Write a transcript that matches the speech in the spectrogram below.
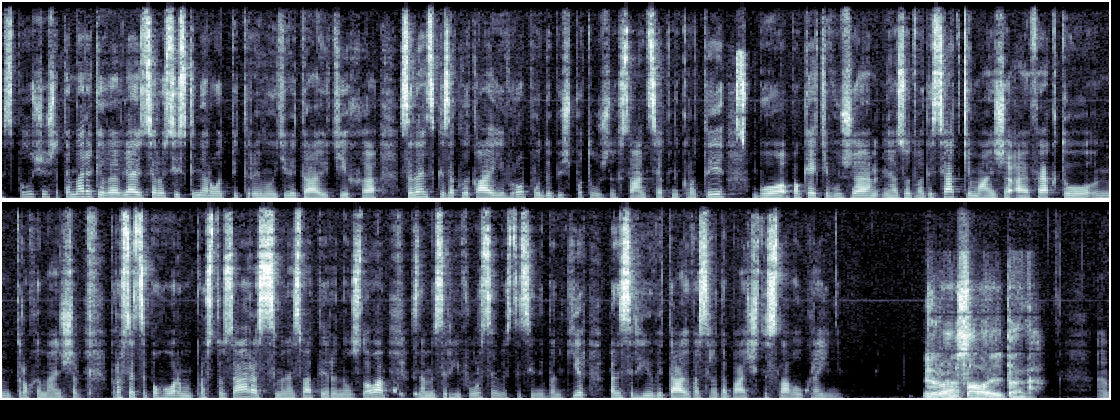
Сполучені Штати Америки виявляються, російський народ підтримують і вітають їх. Е, Зеленський закликає Європу до більш потужних санкцій, як не крути, бо пакетів уже зо два десятки майже, а ефекту м, трохи менше. Про все це поговоримо просто зараз. Мене звати Ірина Узлова. З нами Сергій Фурсин, інвестиційний банкір. Пане Сергію, вітаю вас, рада бачити. Слава Україні. Героям слава вітаю. Е,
